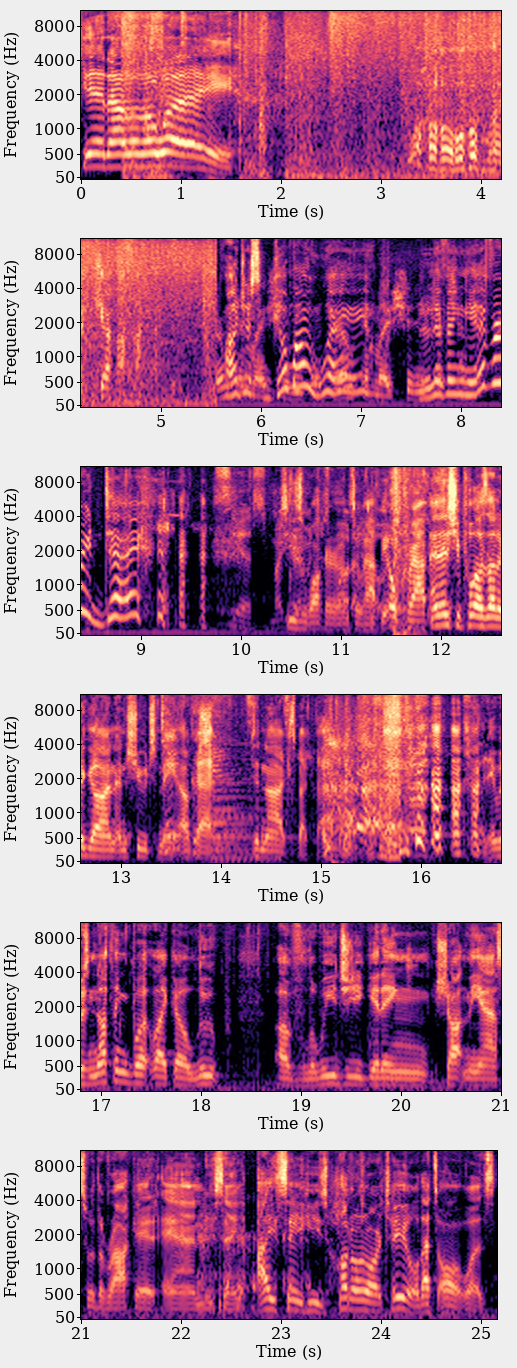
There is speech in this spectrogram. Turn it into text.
Get out of the way! Whoa, oh my god. I just go my way, living every day. CS. She's walking around so happy. Oh crap. And then she pulls out a gun and shoots me. Okay. Did not expect that. it was nothing but like a loop of Luigi getting shot in the ass with a rocket and he's saying, I say he's hot on our tail. That's all it was.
